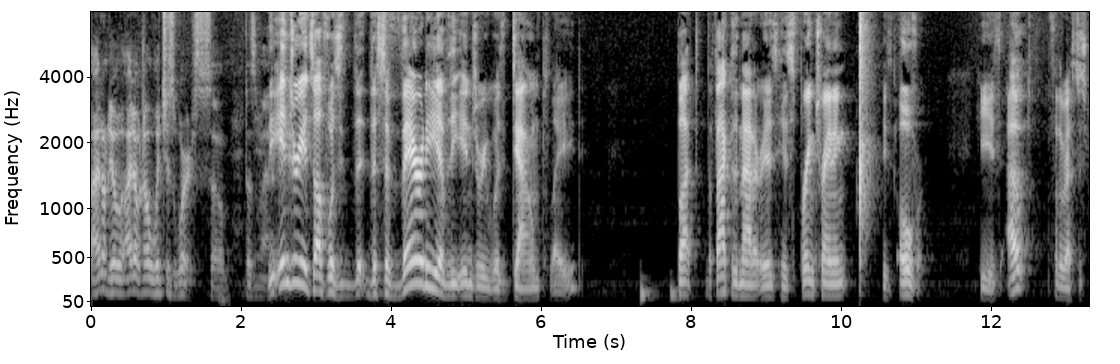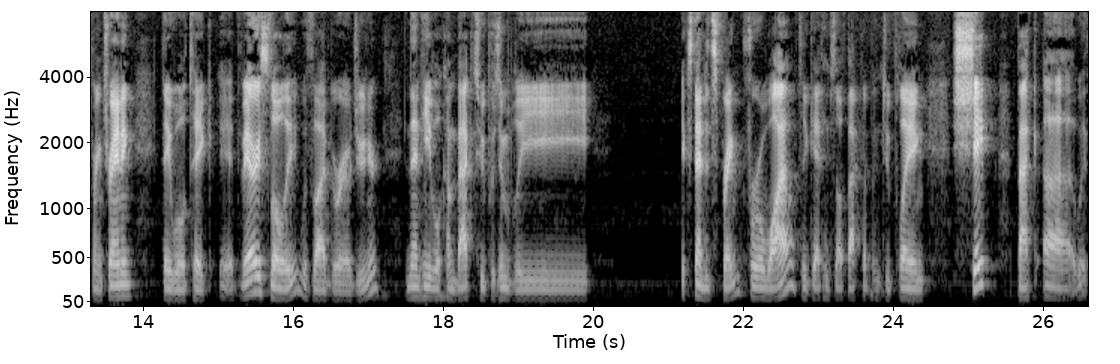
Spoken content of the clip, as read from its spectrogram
I don't know. I don't know which is worse, so it doesn't matter. The injury itself was the, the severity of the injury was downplayed, but the fact of the matter is his spring training is over. He is out for the rest of spring training. They will take it very slowly with Vlad Guerrero Jr., and then he will come back to presumably extended spring for a while to get himself back up into playing shape, back uh, with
